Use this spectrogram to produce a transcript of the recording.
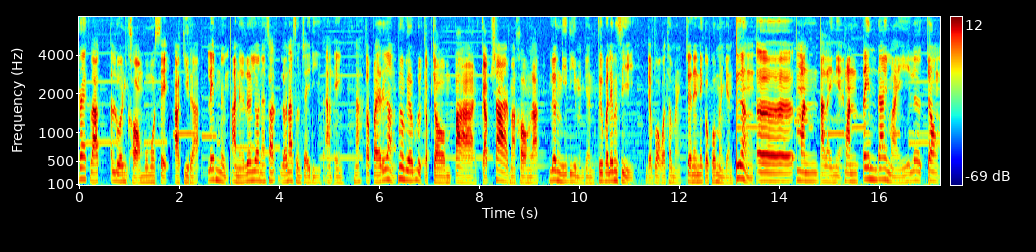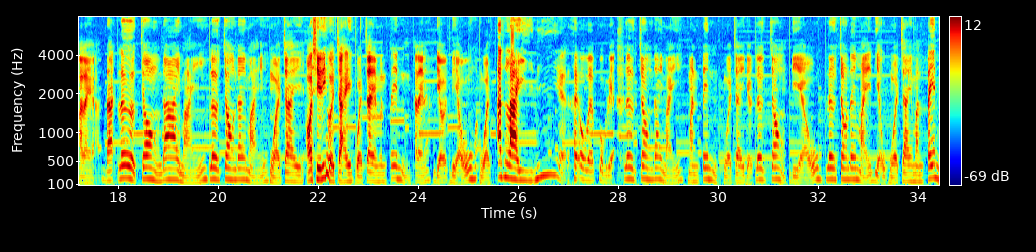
แรกรักอลวนของโมโมเซะอากิระเล่มหนึ่งอ่านในเรื่องย่อนั้นแล้วน่าสนใจดีอ่านเองนะ ต่อไปเรื่องเมื่อวีรบุรุษกับจอมป่ากับชาติมาครองรัก เรื่องนี้ดีเหมือนกันซื้อไปเล่มสี่ เดี๋ยวบอกว่าทำไม เจอในเนกกับพบเหมือนกันเรื่องเออมันอะไรเนี่ย มันเต้นได้ไหม เลิกจ้องอะไรอะได้เลิกจ้องได้ไหม เลิกจ้องได้ไหม หัวใจอ๋อชีที่หัวใจ หัวใจมันเต้นอะไรนะ เดี๋ยวเดี๋ยวหัวอะไรเนี่ยใครโออกแบบปกเนี่ยเลิกจ้องได้ไหม มันเต้นหัวใจเดี๋ยวเลิกจ้อง เดี๋ยว เลิกจ้องได้ไหม เดี๋ยวหัวใจมันเต้น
